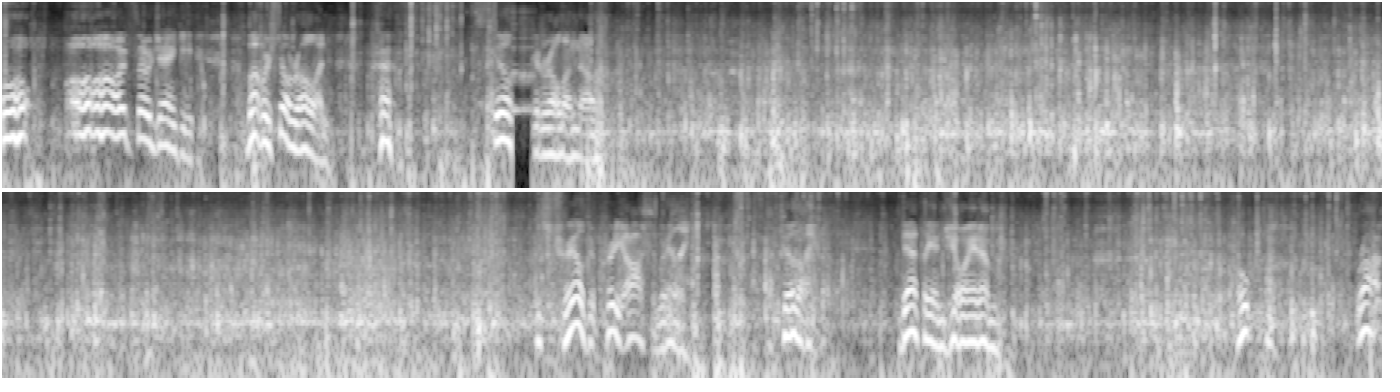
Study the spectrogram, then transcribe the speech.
oh oh it's so janky. But we're still rolling. Still rolling though. These trails are pretty awesome, really. I feel like definitely enjoying them. Oh, rock,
